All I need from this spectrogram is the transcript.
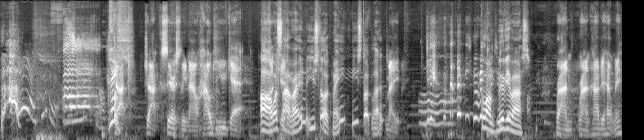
Hey, I did it. I'm the next Yes. Jack, Jack. Seriously now, how do you get? Oh, what's that, fucking- Ryan? Are you stuck, mate? Are you stuck, lad? Mate. Come on, move your ass. Ran, Ran. How do you help me?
